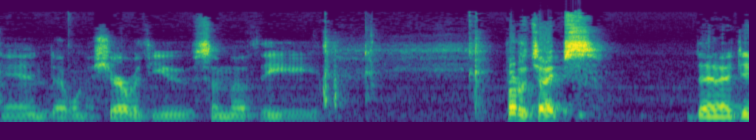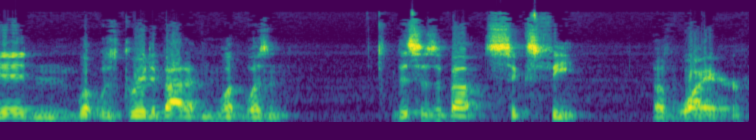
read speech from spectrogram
and I want to share with you some of the prototypes that I did and what was great about it and what wasn't. This is about six feet of wire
